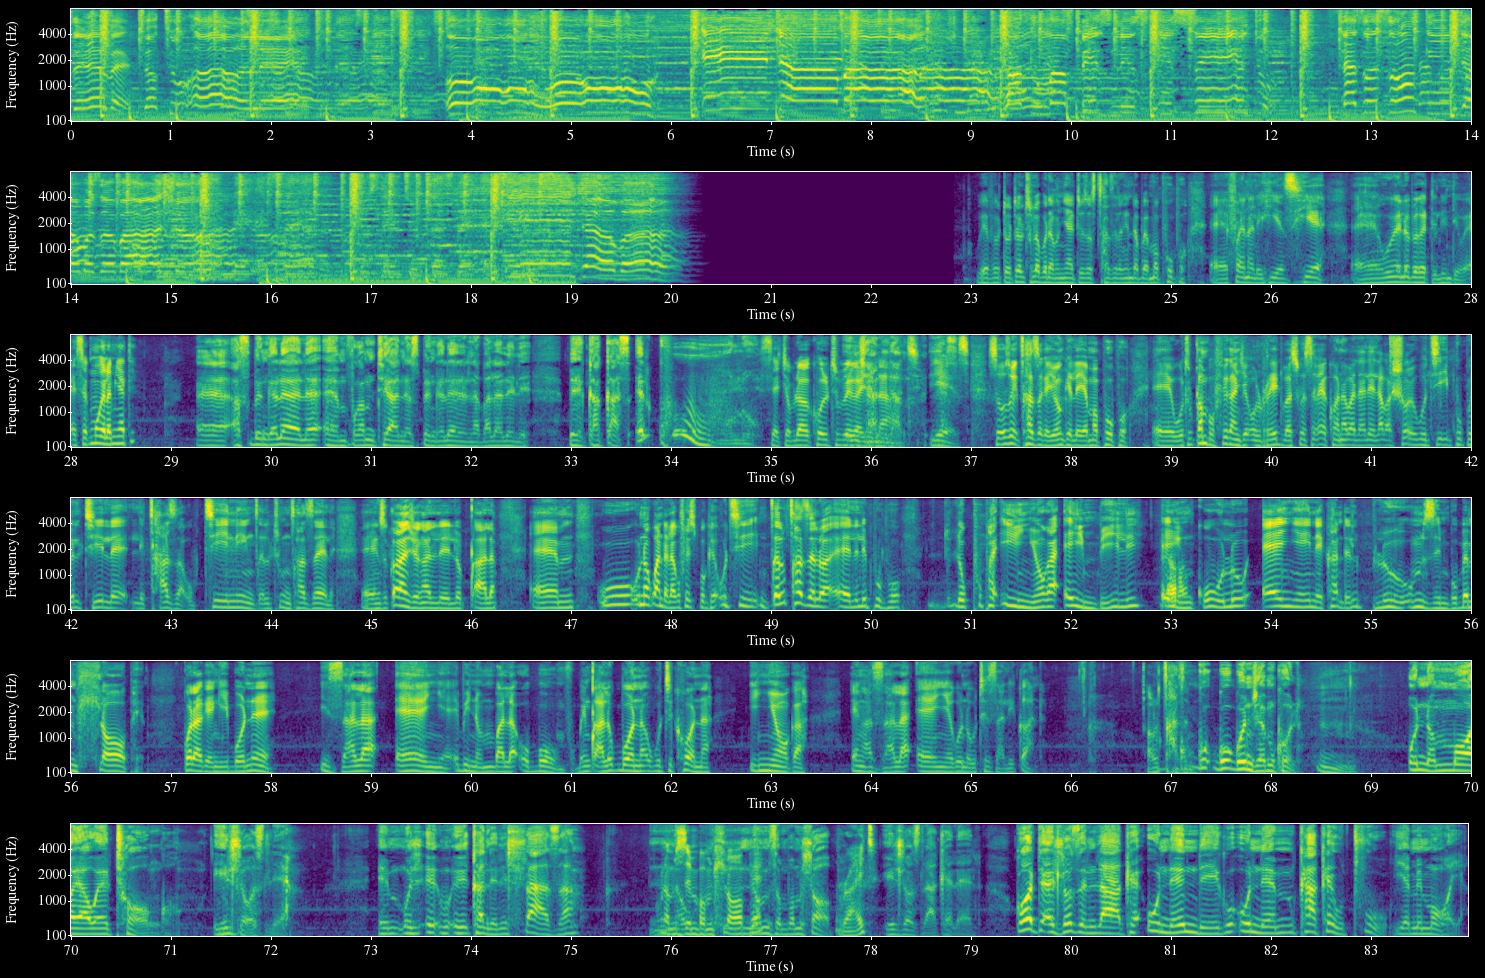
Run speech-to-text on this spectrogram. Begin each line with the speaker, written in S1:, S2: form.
S1: seven, talk too early. Oh, oh, zonke indaba.
S2: We have total thula bona Mnyati uzosichazela ngendaba yamaphupho. Eh finally he is here. Eh uye kade lindiwe. Eh sekumukela Mnyati
S3: eh asibengelele emfuka mthiyane sibengelele nabalaleli begagasi elikhulu.
S2: Siyajabula kakhulu tube kanye
S3: Injani
S2: nathi.
S3: lapha?
S2: yes. So uzoyichaza ke yonke le yamaphupho eh uthi uqamba ufika nje already basuke sebekhona abalaleli abashoyo ukuthi iphupho elithile lichaza ukuthini ngicela ukuthi ungichazele. Eh ngizoqala nje ngaleli lokuqala. Em u- unokwanda la ku Facebook uthi ngicela ukuchazelwa eh, leli phupho lokuphupha inyoka ezimbili ezinkulu enye inekhanda eliblue umzimba ubemhlophe kodwa ke ngiyibone izala enye ebinombala obomvu. Benqala ukubona ukuthi khona inyoka engazala enye kunokuthi izala iqanda.
S3: Ku- kunje mkhulu? Unomoya wethongo idlozi leya. I- ikhanda lihlaza
S2: unomzimba omhlophe.
S3: nomzimba omhlophe.
S2: Right.
S3: Idlozi lakhe lelo. Kodwa edlozini lakhe unendiku unemkhakha ewu2 yemimoya.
